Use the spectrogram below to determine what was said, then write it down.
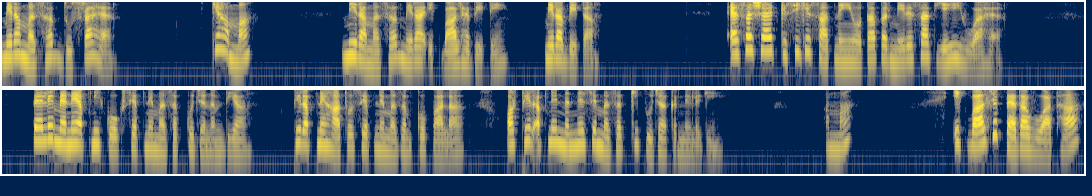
मेरा मज़हब दूसरा है। क्या अम्मा? मेरा मज़हब मेरा इकबाल है बेटी, मेरा बेटा। ऐसा शायद किसी के साथ नहीं होता, पर मेरे साथ यही हुआ है। पहले मैंने अपनी कोख से अपने मज़हब को जन्म दिया, फिर अपने हाथों से अपने मज़हब को पाला, और फिर अपने नन्हे से मज़हब की पूजा करने लगी। अम्मा, इकबाल जब पैदा हुआ था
